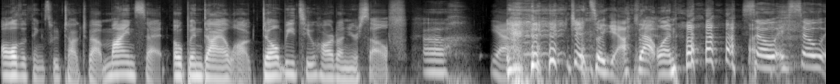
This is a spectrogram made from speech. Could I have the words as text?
all the things we've talked about. Mindset, open dialogue. Don't be too hard on yourself. Oh, yeah. so yeah, that one. so so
